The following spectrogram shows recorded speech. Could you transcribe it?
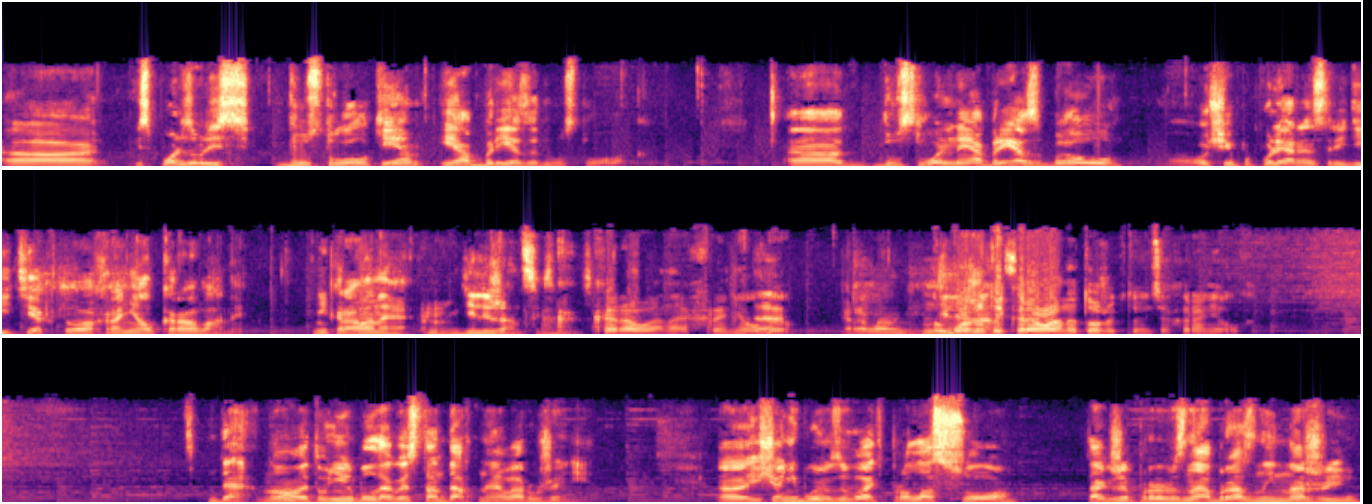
э, использовались двустволки и обрезы двустволок. Э, двуствольный обрез был э, очень популярен среди тех, кто охранял караваны. Не караваны, а дилижансы, извините. Караваны охранял, Да. да. Караваны, Ну, может, и дилижансы. караваны тоже кто-нибудь охранял. Да, но это у них было такое стандартное вооружение. Э, Еще не будем называть про лассо, также про разнообразные ножи,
